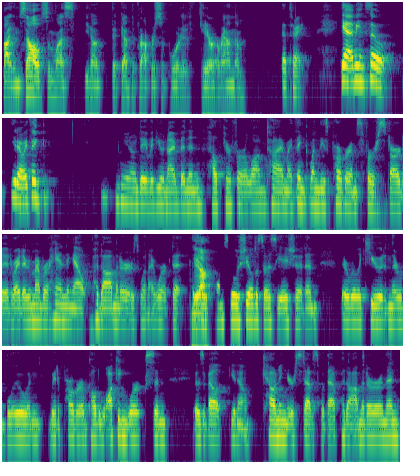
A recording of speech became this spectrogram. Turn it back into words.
by themselves unless you know they've got the proper supportive care around them. That's right. Yeah, I mean, so you know, I think you know, David, you and I have been in healthcare for a long time. I think when these programs first started, right, I remember handing out pedometers when I worked at the yeah. Blue Shield Association, and they were really cute and they were blue. And we had a program called Walking Works, and it was about you know counting your steps with that pedometer. And then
